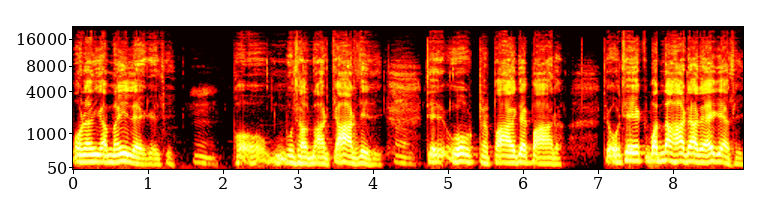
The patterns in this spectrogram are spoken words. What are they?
ਉਹਨਾਂ ਦੀਆਂ ਮੈਂ ਹੀ ਲੈ ਗਏ ਸੀ। ਹੂੰ। ਮੁਸਲਮਾਨ ਚਾਰ ਦੇ ਸੀ। ਤੇ ਉਹ ਟਰਪਾਕ ਦੇ ਪਾਰ ਤੇ ਉੱਥੇ ਇੱਕ ਬੰਦਾ ਸਾਡਾ ਰਹਿ ਗਿਆ ਸੀ।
